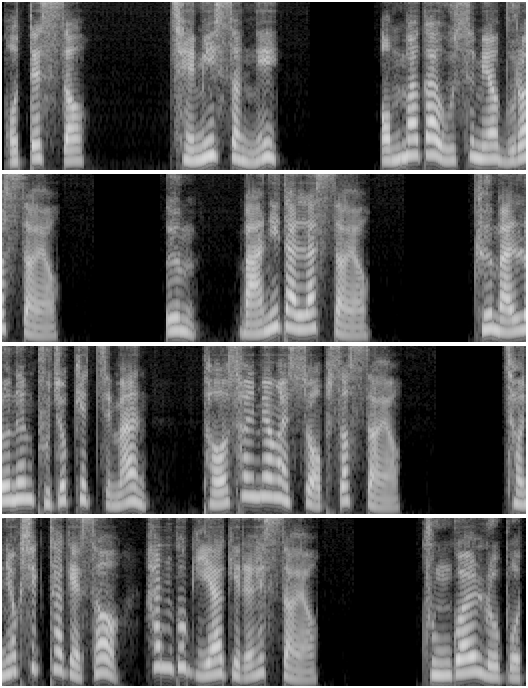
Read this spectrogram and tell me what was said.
어땠어? 재미있었니? 엄마가 웃으며 물었어요. 음, 많이 달랐어요. 그 말로는 부족했지만 더 설명할 수 없었어요. 저녁 식탁에서 한국 이야기를 했어요. 궁궐 로봇,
